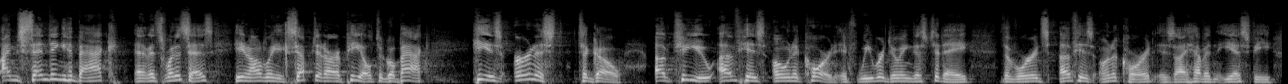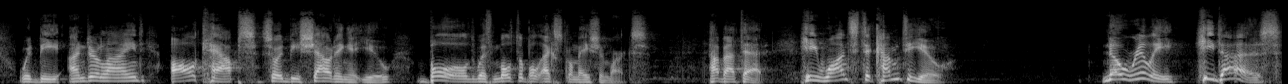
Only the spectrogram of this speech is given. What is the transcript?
I'm sending him back, and it's what it says. He not only accepted our appeal to go back, he is earnest to go of to you of his own accord. If we were doing this today, the words of his own accord, as I have in the ESV, would be underlined, all caps, so it'd be shouting at you, bold with multiple exclamation marks. How about that? He wants to come to you. No, really, he does.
